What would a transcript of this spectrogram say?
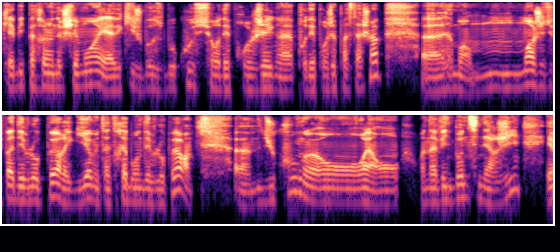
qui, habite pas très loin de chez moi et avec qui je bosse beaucoup sur des projets pour des projets PrestaShop. bon, moi, je suis pas développeur et Guillaume est un très bon développeur. du coup, on, ouais, on, on, avait une bonne synergie et,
